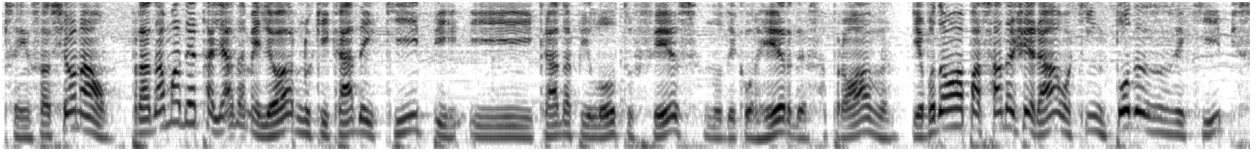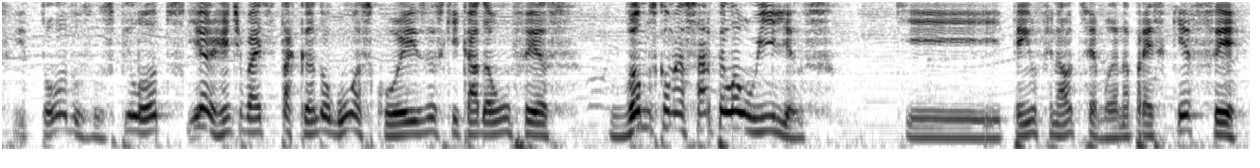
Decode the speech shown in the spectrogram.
sensacional. Para dar uma detalhada melhor no que cada equipe e cada piloto fez no decorrer dessa prova, eu vou dar uma passada geral aqui em todas as equipes e todos os pilotos e a gente vai destacando algumas coisas que cada um fez. Vamos começar pela Williams que tem um final de semana para esquecer.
